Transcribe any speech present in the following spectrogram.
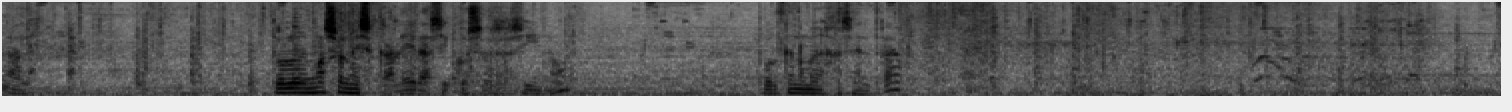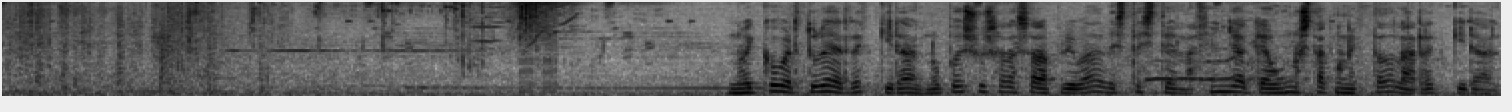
Vale. Todo lo demás son escaleras y cosas así, ¿no? ¿Por qué no me dejas entrar? No hay cobertura de red Kiral. No puedes usar la sala privada de esta instalación ya que aún no está conectada a la red Kiral.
